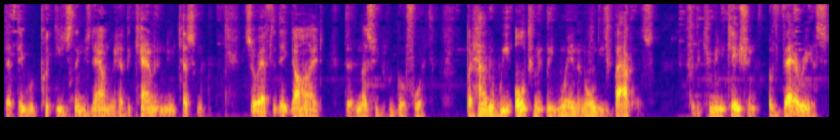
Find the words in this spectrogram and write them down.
that they would put these things down. We have the canon New Testament. So after they died, the message would go forth. But how do we ultimately win in all these battles for the communication of various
